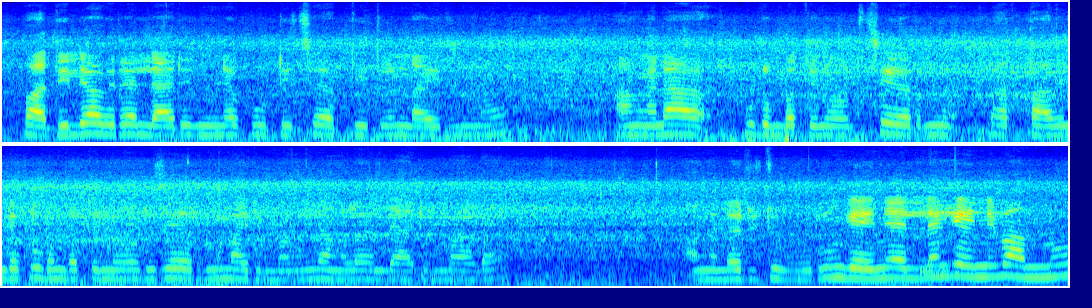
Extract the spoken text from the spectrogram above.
അപ്പോൾ അതിൽ അവരെല്ലാവരും എന്നെ കൂട്ടി ചേർത്തിട്ടുണ്ടായിരുന്നു അങ്ങനെ കുടുംബത്തിനോട് ചേർന്ന് ഭർത്താവിന്റെ കുടുംബത്തിനോട് ചേർന്ന് മരുമകൾ ഞങ്ങളെല്ലാവരും പാടെ അങ്ങനെ ഒരു ടൂറും കഴിഞ്ഞ്. എല്ലാം കഴിഞ്ഞ് വന്നു.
